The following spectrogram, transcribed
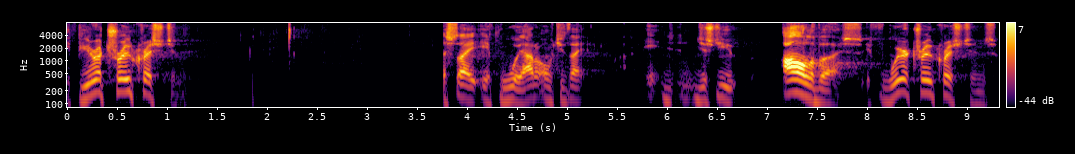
If you're a true Christian, let's say if we, I don't want you to think, just you, all of us, if we're true Christians,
